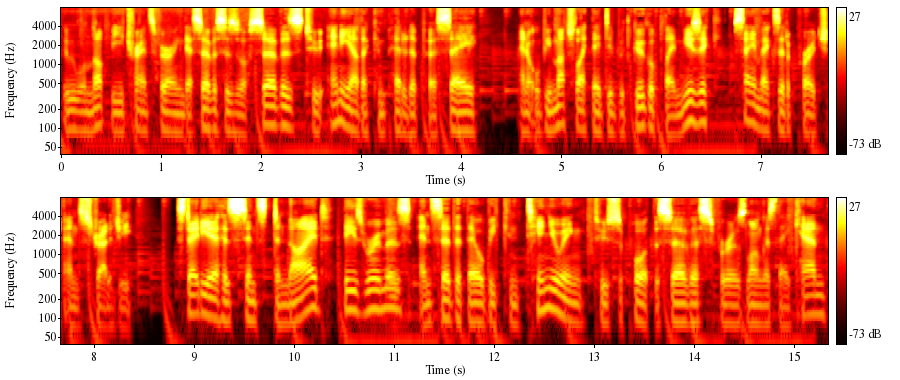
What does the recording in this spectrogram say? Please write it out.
we will not be transferring their services or servers to any other competitor per se, and it will be much like they did with Google Play Music, same exit approach and strategy. Stadia has since denied these rumors and said that they will be continuing to support the service for as long as they can,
